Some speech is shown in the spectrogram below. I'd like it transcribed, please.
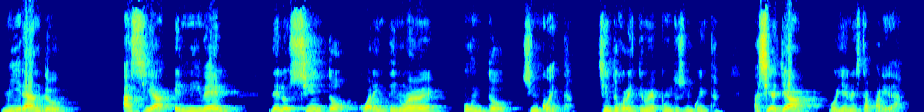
mirando hacia el nivel de los 149.50. 149.50. Hacia allá voy en esta paridad.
